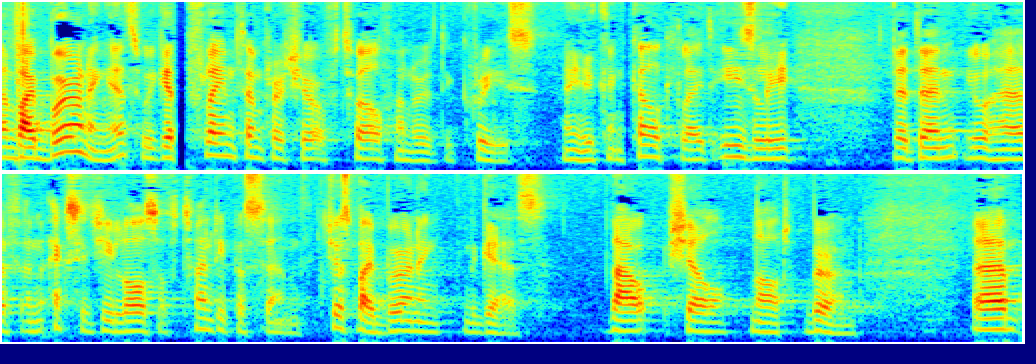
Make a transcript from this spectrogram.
And by burning it, we get a flame temperature of 1200 degrees. And you can calculate easily that then you have an exergy loss of 20% just by burning the gas. Thou shall not burn. Um,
